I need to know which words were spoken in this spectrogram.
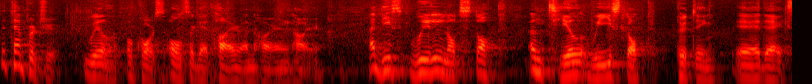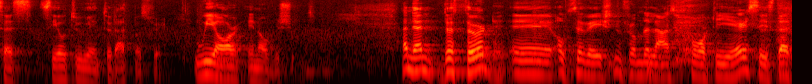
the temperature will, of course, also get higher and higher and higher. And this will not stop until we stop putting uh, the excess CO2 into the atmosphere. We are in overshoot. And then the third uh, observation from the last 40 years is that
